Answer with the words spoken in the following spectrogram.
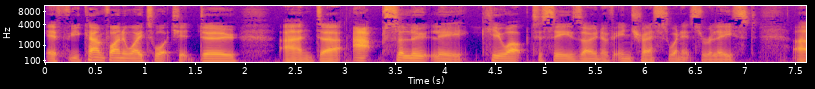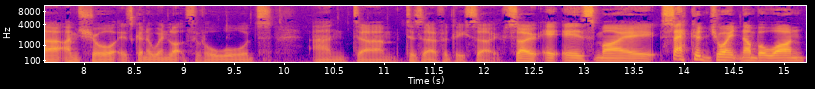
if you can find a way to watch it, do. And uh, absolutely queue up to see Zone of Interest when it's released. Uh, I'm sure it's going to win lots of awards and um, deservedly so. So it is my second joint number one,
